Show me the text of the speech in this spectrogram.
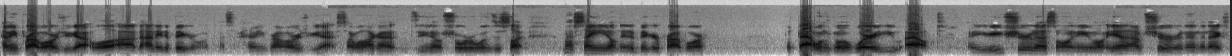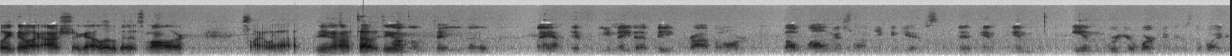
how many pry bars you got? Well, I, I need a bigger one. I said, how many pry bars you got? It's like, well, I got you know shorter ones. It's like, I'm not saying you don't need a bigger pry bar, but that one's gonna wear you out. Are you sure that's the one you want? Yeah, I'm sure. And then the next week they're like, I should have got a little bit smaller. It's like, well, you know, I told you. I'm going to tell you though, man, if you need a big pry bar, the longest one you can get is in in in where you're working is the way to go.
